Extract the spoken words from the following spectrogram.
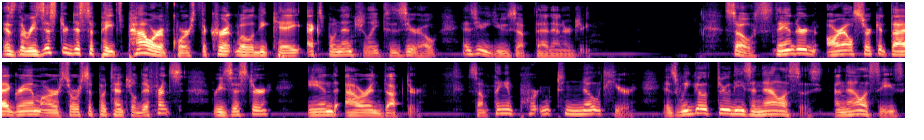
As the resistor dissipates power, of course, the current will decay exponentially to zero as you use up that energy. So standard RL circuit diagram, our source of potential difference, resistor, and our inductor. Something important to note here, as we go through these analysis, analyses,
